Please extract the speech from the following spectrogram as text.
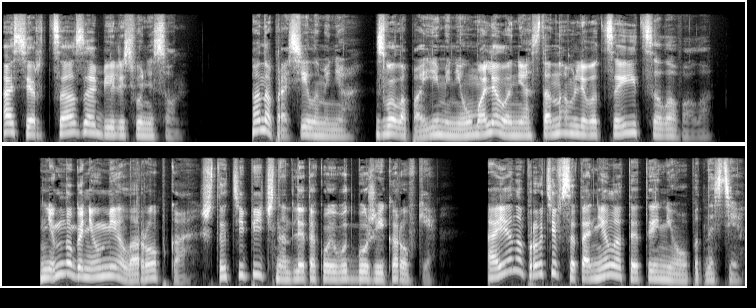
а сердца забились в унисон. Она просила меня, звала по имени, умоляла не останавливаться и целовала. Немного неумело, робко, что типично для такой вот божьей коровки. А я, напротив, сатанел от этой неопытности.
